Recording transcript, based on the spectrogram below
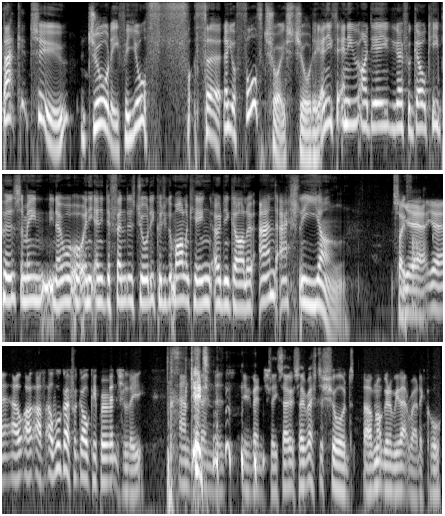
Back to Geordie for your third, no, your fourth choice, Geordie. Any any idea you could go for goalkeepers? I mean, you know, or, or any any defenders, Geordie? Because you've got Marlon King, Odion Ighalo, and Ashley Young. So yeah, far. yeah, I, I, I, will go for goalkeeper eventually, and defenders eventually. So so rest assured, I'm not going to be that radical.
